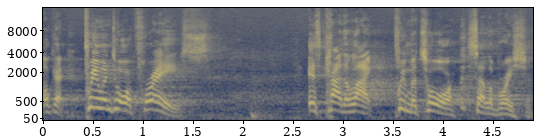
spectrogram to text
Okay, premature praise is kind of like premature celebration.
